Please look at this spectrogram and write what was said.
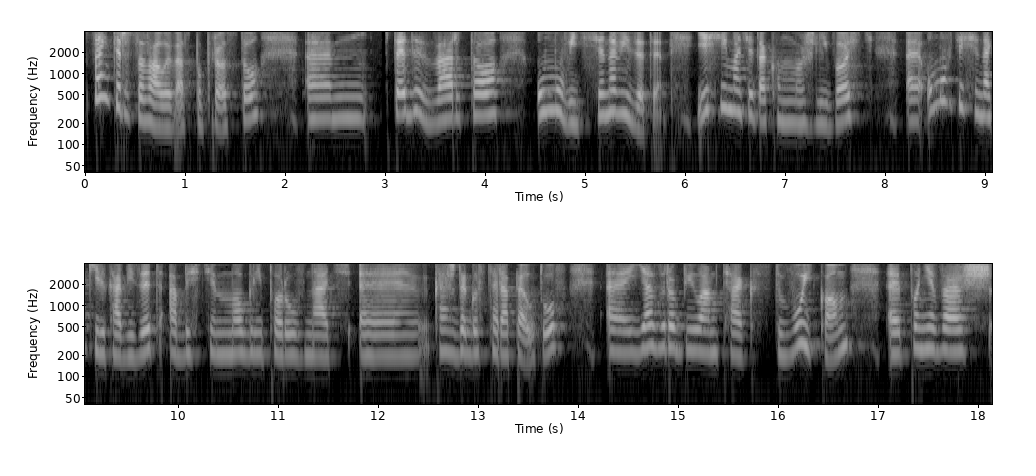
zainteresowały Was po prostu wtedy warto umówić się na wizyty. Jeśli macie taką możliwość, e, umówcie się na kilka wizyt, abyście mogli porównać e, każdego z terapeutów. E, ja zrobiłam tak z dwójką, ponieważ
